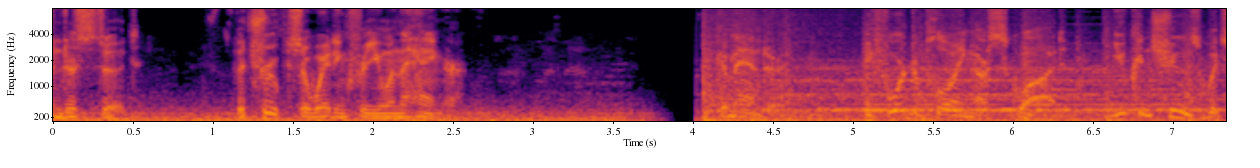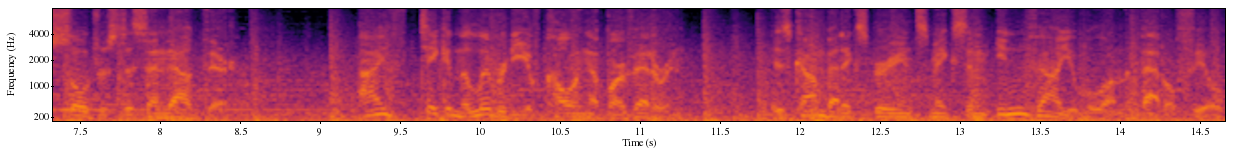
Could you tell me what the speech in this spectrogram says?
Understood. The troops are waiting for you in the hangar. Commander, before deploying our squad, you can choose which soldiers to send out there. I've taken the liberty of calling up our veteran. His combat experience makes him invaluable on the battlefield.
